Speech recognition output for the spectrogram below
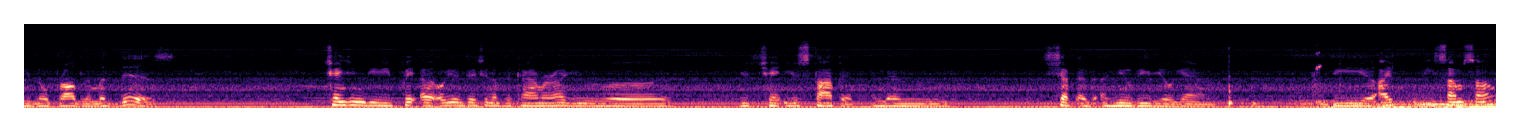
with no problem. But this changing the uh, orientation of the camera you uh, you change you stop it and then shut a, a new video again. The uh, I, the Samsung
